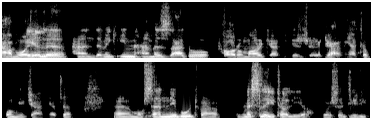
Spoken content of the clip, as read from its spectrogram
اوایل pandemic این همه زد و تار و مار کرد جمعیت قم یک جمعیت مسنی بود و مثل ایتالیا. درسته؟ دیری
